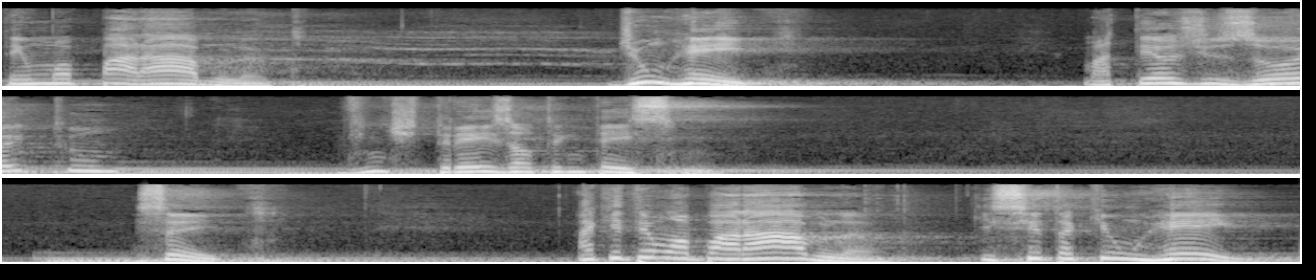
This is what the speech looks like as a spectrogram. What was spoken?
tem uma parábola de um rei. Mateus 18, 23 ao 35. Isso aí. Aqui tem uma parábola que cita que um rei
